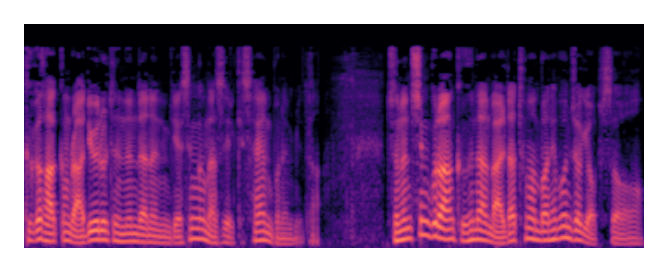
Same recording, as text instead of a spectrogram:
그가 가끔 라디오를 듣는다는 게 생각나서 이렇게 사연 보냅니다. 저는 친구랑 그 흔한 말다툼 한번 해본 적이 없어.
